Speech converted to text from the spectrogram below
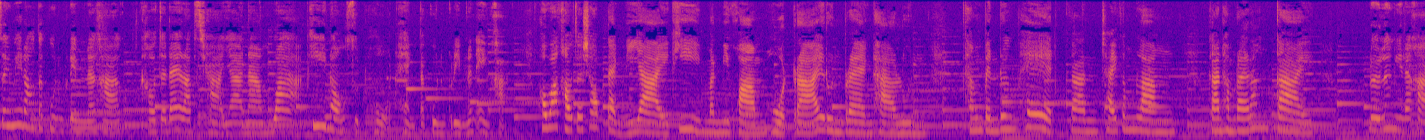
ซึ่งพี่น้องตระกูลกริมนะคะ เขาจะได้รับฉายานามว่าพี่น้องสุดโหดแห่งตระกูลกริมนั่นเองค่ะ เพราะว่าเขาจะชอบแต่งนิยายที่มันมีความโหดร้าย รุนแรงทารุณ ทั้งเป็นเรื่องเพศ การใช้กำลัง การทำร้ายร่างกาย โดยเรื่องนี้นะคะ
